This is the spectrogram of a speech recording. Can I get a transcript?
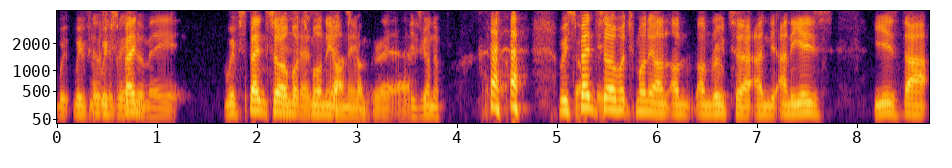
we, we've Moose we've spent me. we've spent so He much money on him. great hair. He's gonna. we've spent so much money on on, on Rutter, and and he is he is that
